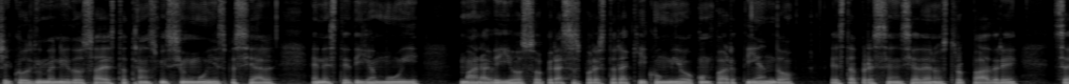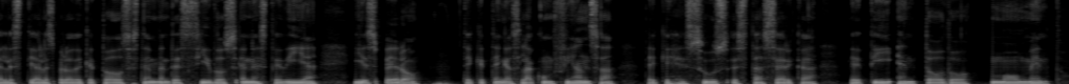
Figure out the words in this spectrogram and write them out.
Chicos, bienvenidos a esta transmisión muy especial en este día muy maravilloso. Gracias por estar aquí conmigo compartiendo esta presencia de nuestro Padre Celestial. Espero de que todos estén bendecidos en este día y espero de que tengas la confianza de que Jesús está cerca de ti en todo momento.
